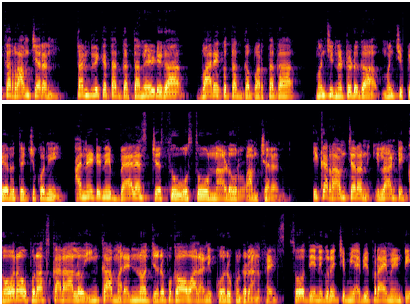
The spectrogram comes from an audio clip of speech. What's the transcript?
ఇక రామ్ చరణ్ తండ్రికి తగ్గ తనయుడిగా భార్యకు తగ్గ భర్తగా మంచి నటుడుగా మంచి పేరు తెచ్చుకొని అన్నిటినీ బ్యాలెన్స్ చేస్తూ వస్తూ ఉన్నాడు రామ్ చరణ్. ఇక రామ్ చరణ్ ఇలాంటి గౌరవ పురస్కారాలు ఇంకా మరెన్నో జరుపుకోవాలని కోరుకుంటున్నాను ఫ్రెండ్స్. సో దీని గురించి మీ అభిప్రాయం ఏంటి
